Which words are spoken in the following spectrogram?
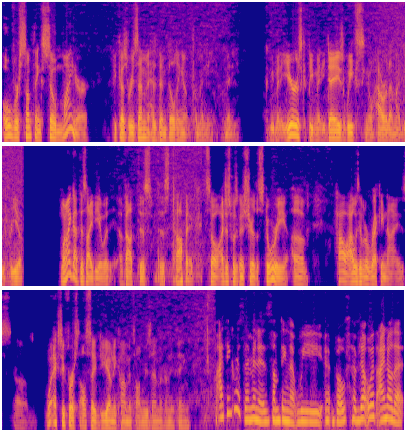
over something so minor because resentment has been building up for many, many, could be many years, could be many days, weeks, you know, however that might be for you. When I got this idea with, about this, this topic, so I just was going to share the story of how I was able to recognize, um, well, actually, first, I'll say, do you have any comments on resentment or anything? I think resentment is something that we both have dealt with. I know that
